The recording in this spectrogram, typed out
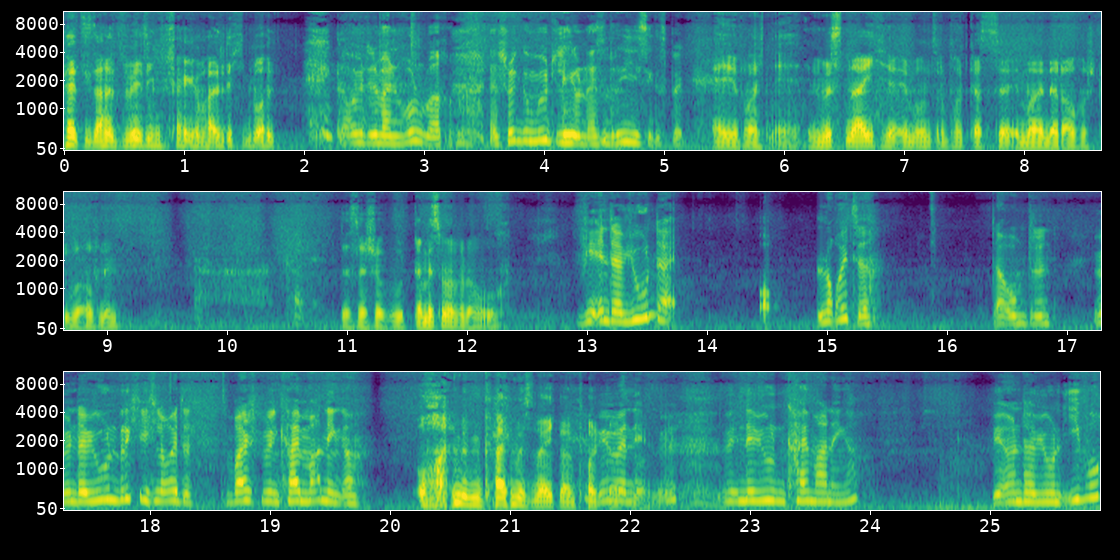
Hätte sich dann als will ich ihn vergewaltigen wollen. Komm mal mit in meinen Wohnwagen. Das ist schön gemütlich und da ist ein riesiges Bett. Ey, wir bräuchten, ey, wir müssten eigentlich unsere Podcasts immer in der Raucherstube aufnehmen. Das wäre schon gut. Da müssen wir wieder hoch. Wir interviewen da oh, Leute. Da oben drin. Wir interviewen richtig Leute. Zum Beispiel den Kai Manninger. Oh, mit dem Kai müssen wir echt einen Wir, Podcast wir, machen. wir interviewen Kai Manninger. Wir interviewen Ivo.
